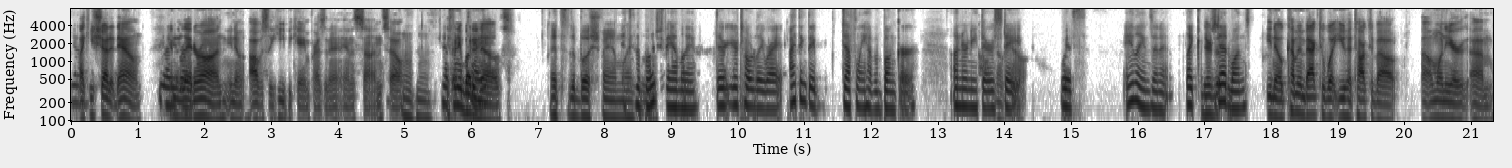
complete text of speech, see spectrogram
Yeah. Like he shut it down. Yeah, and right. later on, you know, obviously he became president and his son. So Mhm. If anybody tight. knows, It's the Bush family. It's the Bush family. They're, you're totally right. I think they definitely have a bunker underneath their no estate doubt. with aliens in it, like There's a- dead ones. you know, coming back to what you had talked about on one of your um,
